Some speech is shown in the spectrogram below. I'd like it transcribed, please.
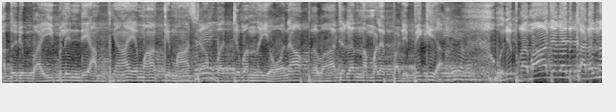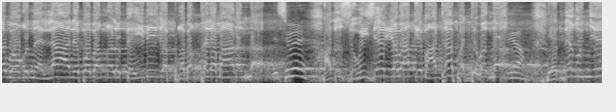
അതൊരു ബൈബിളിന്റെ അധ്യായമാക്കി മാറ്റാൻ പറ്റുമെന്ന് യോനാ പ്രവാചകൻ നമ്മളെ പഠിപ്പിക്കുക. ഒരു പ്രവാചകൻ കടന്നു പോകുന്ന എല്ലാ അനുഭവങ്ങളും ദൈവിക പ്രവർത്തനമാണെന്ന്. അത് സുവിശേഷമാക്കി മാറ്റാൻ പറ്റുമെന്ന്. എന്റെ കുഞ്ഞ്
